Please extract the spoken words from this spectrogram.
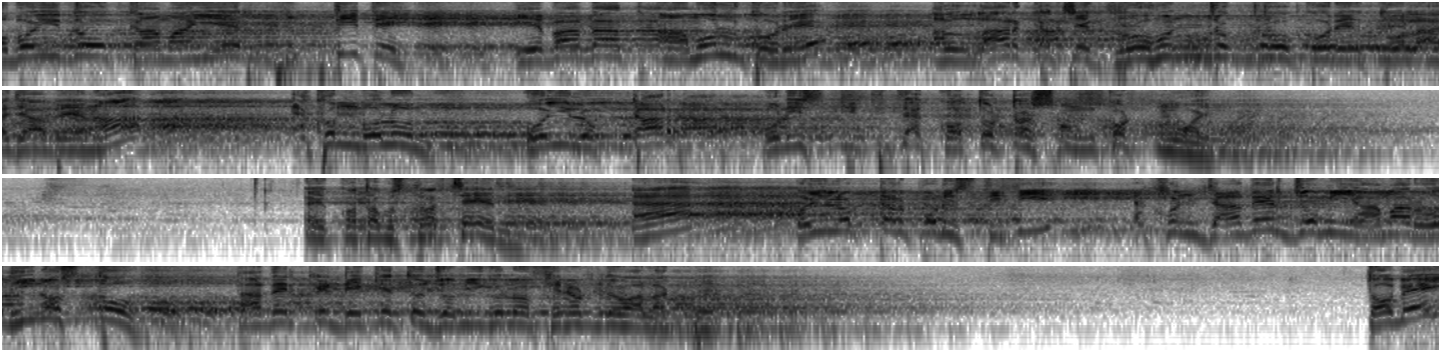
অবৈধ কামাইয়ের ভিত্তিতে এবাদাত আমল করে আল্লাহর কাছে গ্রহণযোগ্য করে তোলা যাবে না। এখন বলুন, ওই লোকটার পরিস্থিতিটা কতটা সংকটময়? এই কথা বুঝতে পারছেন? হ্যাঁ? ওই লোকটার পরিস্থিতি, এখন যাদের জমি আমার অধীনস্থ, তাদেরকে ডেকে তো জমিগুলো ফেরত দেওয়া লাগবে। তবেই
